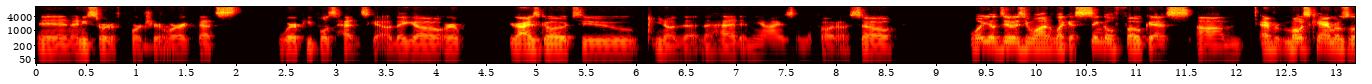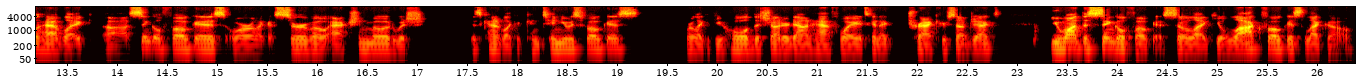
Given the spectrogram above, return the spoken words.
in any sort of portrait mm-hmm. work. That's where people's heads go. They go, or your eyes go to you know the, the head and the eyes in the photo. So what you'll do is you want like a single focus. Um, every, most cameras will have like a single focus or like a servo action mode which is kind of like a continuous focus where like if you hold the shutter down halfway it's going to track your subject. You want the single focus. So like you'll lock focus let go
